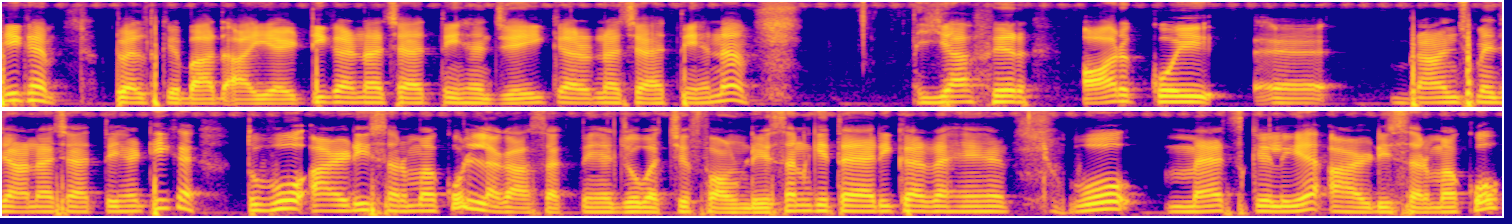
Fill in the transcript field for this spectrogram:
ठीक है? ट्वेल्थ के बाद आईआईटी करना चाहते हैं जेई करना चाहते हैं ना? या फिर और कोई ब्रांच में जाना चाहते हैं, ठीक है? तो वो आर डी शर्मा को लगा सकते हैं, जो बच्चे फाउंडेशन की तैयारी कर रहे हैं। वो मैथ्स के लिए आर डी शर्मा को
